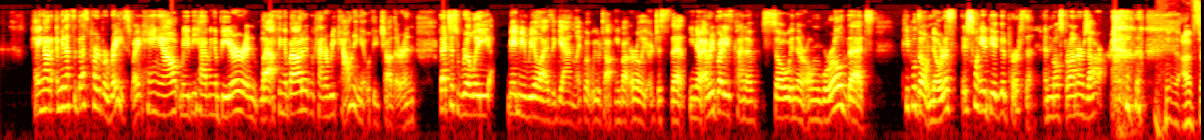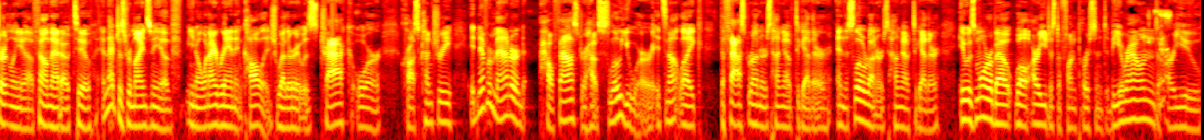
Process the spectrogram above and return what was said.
hang out. I mean, that's the best part of a race, right? Hang out, maybe having a beer and laughing about it and kind of recounting it with each other. And that just really made me realize again, like what we were talking about earlier, just that, you know, everybody's kind of so in their own world that people don't notice. They just want you to be a good person, and most runners are. I've certainly uh, found that out too, and that just reminds me of you know when I ran in college, whether it was track or cross country, it never mattered how fast or how slow you were. It's not like the fast runners hung out together and the slow runners hung out together. It was more about, well, are you just a fun person to be around? Are you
